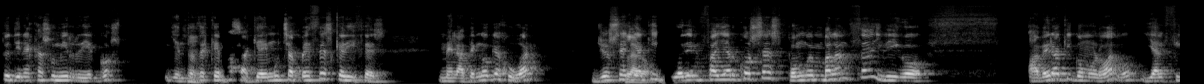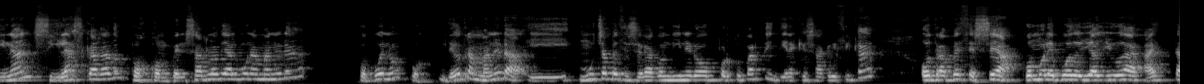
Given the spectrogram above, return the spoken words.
tú tienes que asumir riesgos. Y entonces, ¿qué pasa? Que hay muchas veces que dices, me la tengo que jugar. Yo sé que aquí pueden fallar cosas, pongo en balanza y digo, a ver aquí cómo lo hago. Y al final, si la has cagado, pues compensarlo de alguna manera pues bueno, pues de otras maneras. Y muchas veces será con dinero por tu parte y tienes que sacrificar. Otras veces sea cómo le puedo yo ayudar a este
